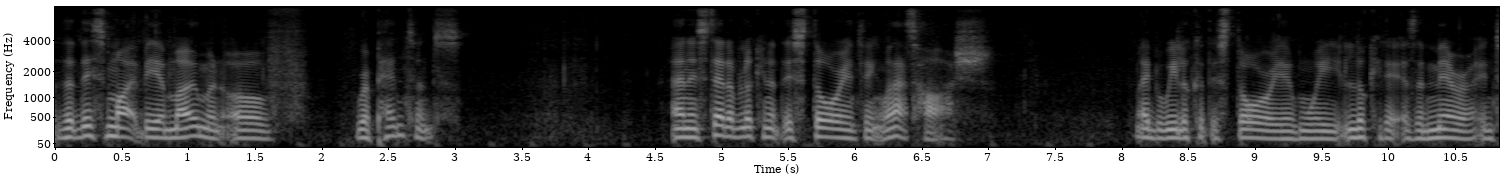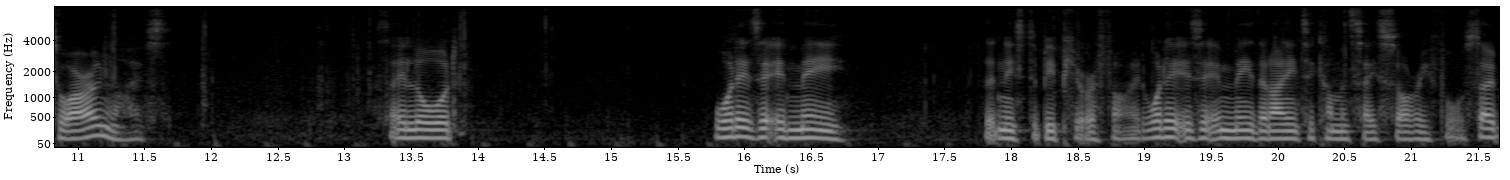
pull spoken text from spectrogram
That this might be a moment of repentance. And instead of looking at this story and think, well, that's harsh, maybe we look at this story and we look at it as a mirror into our own lives. Say, Lord, what is it in me that needs to be purified? What is it in me that I need to come and say sorry for? So,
